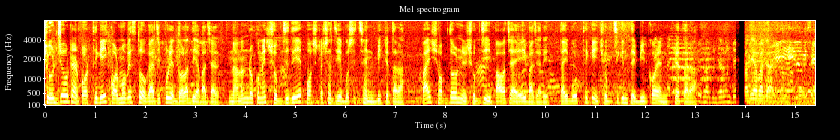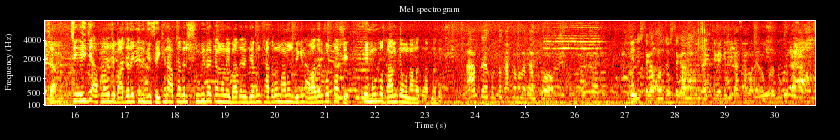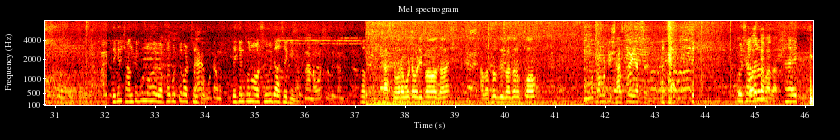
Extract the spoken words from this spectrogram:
সূর্য ওঠার পর থেকেই কর্মব্যস্ত গাজীপুরের দলাদিয়া বাজার। নানান রকমের সবজি দিয়ে পশটা সাজিয়ে বসেছেন বিক্রেতারা। প্রায় সব ধরনের সবজি পাওয়া যায় এই বাজারে। তাই বোর্ড থেকেই সবজি কিনতে ভিড় করেন ক্রেতারা। বাজার। আচ্ছা যে এই যে আপনারা যে বাজার এখানে দিচ্ছে এখানে আপনাদের সুবিধা কেমন এই বাজারে দিয়ে? এবং সাধারণ মানুষ যেখানে বাজার করতে আসে এই মূল্য দাম কেমন আমাদের আপনাদের? দাম তো এখন তো কাঁচামালের দাম কম। চল্লিশ টাকা পঞ্চাশ টাকা ষাট টাকা কেজি কাঁচামালের উপরে তো কোনো কাঁচামাল। এখানে শান্তিপূর্ণভাবে ব্যবসা করতে পারছেন তো? হ্যাঁ মোটামুটি। তো এখানে কোনো অসুবিধা আছে কিনা না? না অসুবিধা নেই। কাস্টমারও মোটামুটি পাওয়া যায় আবার সবজির বাজারও কম। মোটামুটি সাশ্রয়ী আছে। আচ্ছা।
